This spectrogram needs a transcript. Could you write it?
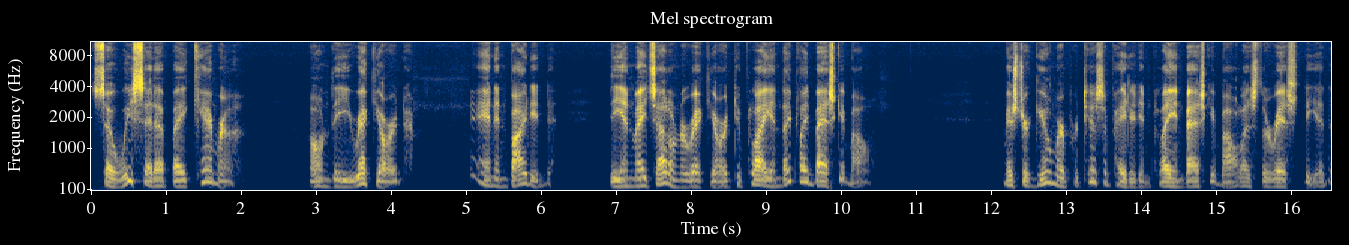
So we set up a camera on the rec yard and invited the inmates out on the rec yard to play, and they played basketball. Mr. Gilmer participated in playing basketball as the rest did.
